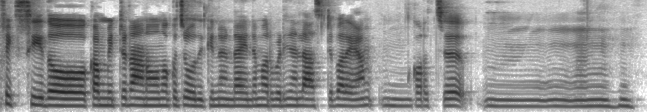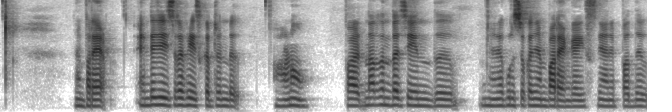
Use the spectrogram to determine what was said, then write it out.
ഫിക്സ് ചെയ്തോ കമ്മിറ്റഡ് ആണോ എന്നൊക്കെ ചോദിക്കുന്നുണ്ട്. അതിന്റെ മറുപടി ഞാൻ ലാസ്റ്റ് പറയാം. കുറച്ച് ഞാൻ പറയാം. എന്റെ ചേച്ചിയുടെ ഫേസ് കട്ട് ഉണ്ട്. ആണോ? പാർട്ട്ണർ എന്താ ചെയ്യുന്നത്? അതിനെക്കുറിച്ചൊക്കെ ഞാൻ പറയാം ഗൈസ് ഞാനിപ്പോൾ അത്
